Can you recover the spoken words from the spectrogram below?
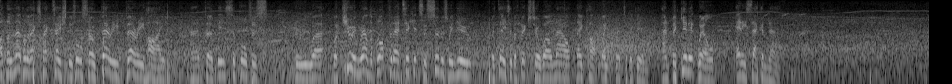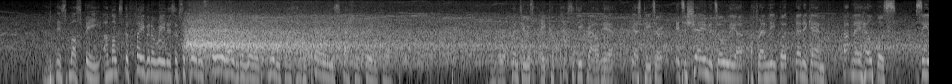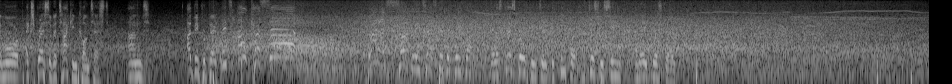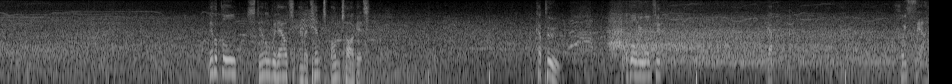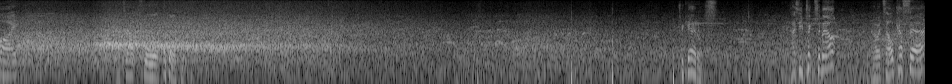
but the level of expectation is also very, very high. And uh, these supporters who uh, were queuing round the block for their tickets as soon as we knew the date of the fixture, well, now they can't wait for it to begin. And begin it will any second now. And this must be amongst the favoured arenas of supporters all over the world. It really does have a very special feel to it. And a capacity crowd here. Yes, Peter, it's a shame it's only a, a, friendly, but then again, that may help us see a more expressive attacking contest. And I'd be prepared... It's Alcacer! That has certainly tested the keeper. Well, as tests go, Peter, the keeper has just received an A-plus grade. Liverpool still without an attempt on target. Capoue. The ball he wanted. Yeah. Hoists it high. It's out for a goal kick. Trigueros. Has he picked him out? Now it's Alcacer.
